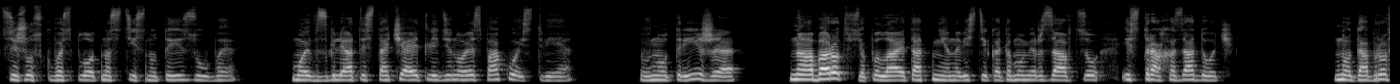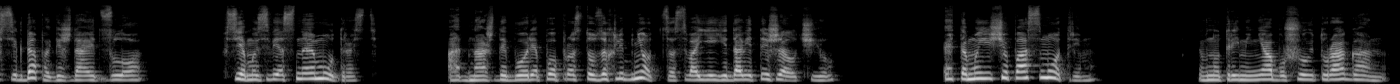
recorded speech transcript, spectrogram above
Цежу сквозь плотно стиснутые зубы. Мой взгляд источает ледяное спокойствие. Внутри же, наоборот, все пылает от ненависти к этому мерзавцу и страха за дочь. Но добро всегда побеждает зло. Всем известная мудрость. Однажды Боря попросту захлебнется своей ядовитой желчью. Это мы еще посмотрим. Внутри меня бушует ураган.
